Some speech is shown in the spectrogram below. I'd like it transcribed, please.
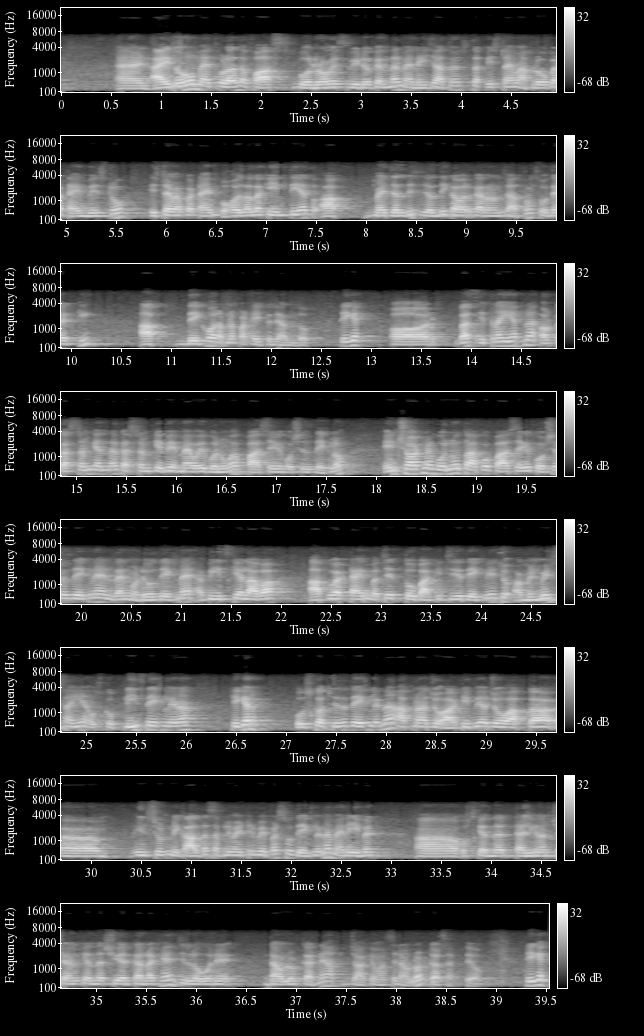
एंड आई नो मैं थोड़ा सा फास्ट बोल रहा हूँ इस वीडियो के अंदर, मैं नहीं चाहता हूँ इस टाइम आप लोगों का टाइम वेस्ट हो। इस टाइम आपका टाइम बहुत ज़्यादा कीमती है तो आप, मैं जल्दी से जल्दी कवर कराना चाहता हूँ सो दैट की आप देखो और अपना पढ़ाई पे ध्यान दो। ठीक है? और बस इतना ही अपना, और कस्टम के अंदर कस्टम के भी मैं वही बोलूँगा पास के क्वेश्चन देख लो। इन शॉर्ट में बोलूँ तो आपको पास के क्वेश्चन देखना है एंड देन मॉड्यूल देखना है। अभी इसके अलावा आपके पास टाइम बचे तो बाकी चीज़ें देखनी है, जो अमेंडमेंट्स आई हैं, उसको प्लीज़ देख लेना, ठीक है ना? उसको अच्छे से देख लेना, अपना जो आर आरटीपी जो आपका इंस्टीट्यूट निकालता सप्लीमेंट्री पेपर्स वो देख लेना। मैंने इवन उसके अंदर टेलीग्राम चैनल के अंदर शेयर कर रखे हैं, जिन लोगों ने डाउनलोड करने आप जाके वहाँ से डाउनलोड कर सकते हो, ठीक है?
